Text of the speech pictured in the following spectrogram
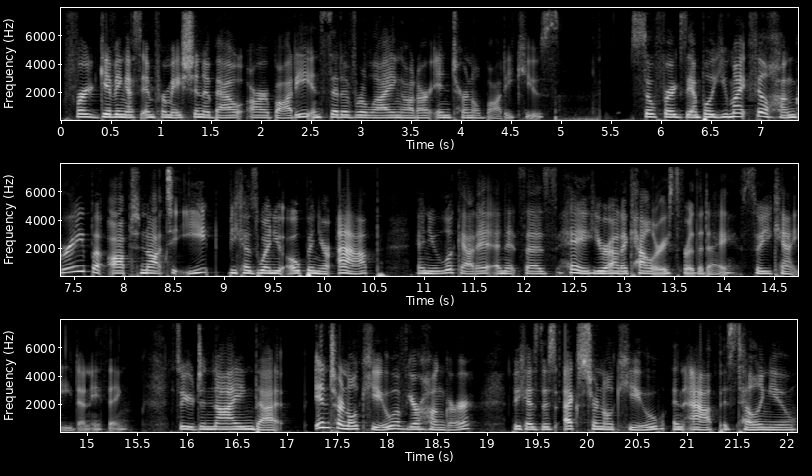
for giving us information about our body instead of relying on our internal body cues. So, for example, you might feel hungry but opt not to eat because when you open your app and you look at it and it says, hey, you're out of calories for the day, so you can't eat anything. So, you're denying that internal cue of your hunger because this external cue, an app, is telling you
